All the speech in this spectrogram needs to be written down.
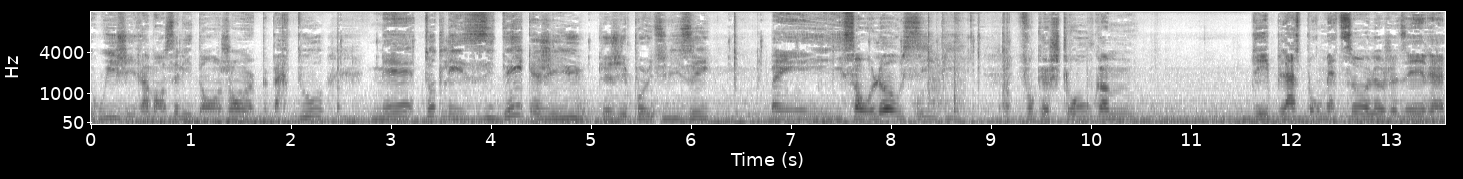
oui, j'ai ramassé les donjons un peu partout, mais toutes les idées que j'ai eues, que j'ai pas utilisées, ben, ils sont là aussi, puis faut que je trouve comme des places pour mettre ça, là, je veux dire. Euh,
